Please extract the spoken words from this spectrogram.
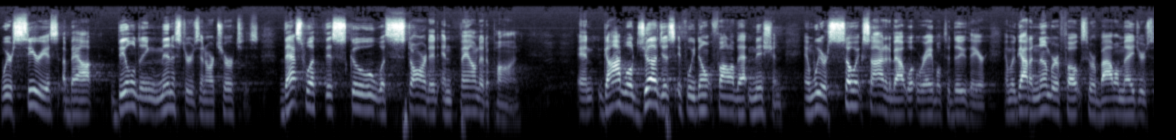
We're serious about building ministers in our churches. That's what this school was started and founded upon. And God will judge us if we don't follow that mission. And we are so excited about what we're able to do there. And we've got a number of folks who are Bible majors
